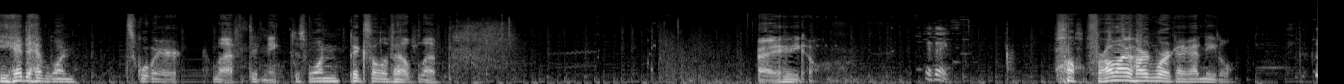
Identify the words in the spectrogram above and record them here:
He had to have one square left, didn't he? Just one pixel of health left. Alright, here you go. hey, thanks. Oh, for all my hard work, I got needle.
